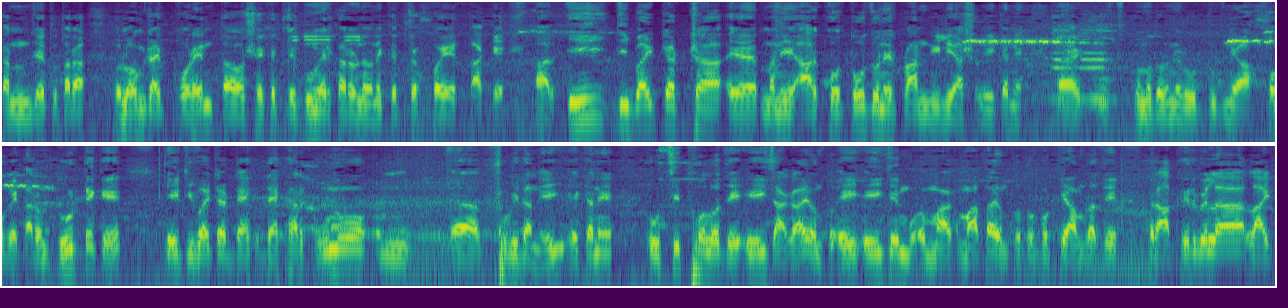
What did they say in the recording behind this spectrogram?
কারণ যেহেতু তারা লং ড্রাইভ করেন, তো সেক্ষেত্রে গুমের কারণে অনেক ক্ষেত্রে হয়ে থাকে। আর এই ডিভাইডারটা মানে আর কতজনের প্রাণ নিলে আসলে এখানে কোনো ধরনের উদ্যোগ নেওয়া হবে? কারণ দূর থেকে এই ডিভাইডার দেখার কোনো সুবিধা নেই। এখানে উচিত হলো যে এই জায়গায় অন্ত, এই এই যে মাথায় অন্তত পক্ষে আমরা যে রাতের বেলা লাইট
